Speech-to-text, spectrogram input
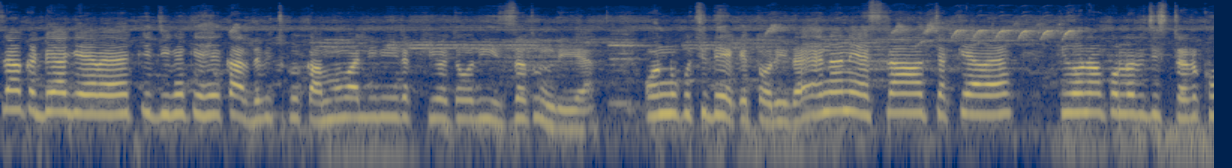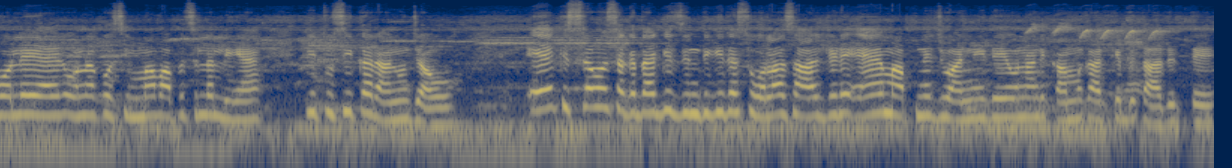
ਤਰ੍ਹਾਂ ਕੱਢਿਆ ਗਿਆ ਹੈ ਕਿ ਜਿਵੇਂ ਕਿਸੇ ਘਰ ਦੇ ਵਿੱਚ ਕੋਈ ਕੰਮ ਵਾਲੀ ਵੀ ਰੱਖੀ ਹੋਏ ਤਾਂ ਉਹਦੀ ਇੱਜ਼ਤ ਹੁੰਦੀ ਹੈ। ਉਹਨੂੰ ਕੁਝ ਦੇ ਕੇ ਤੋਰੀਦਾ ਹੈ। ਇਹਨਾਂ ਨੇ ਇਸ ਤਰ੍ਹਾਂ ਚੱਕਿਆ ਹੈ ਕਿ ਉਹਨਾਂ ਕੋਲ ਰਜਿਸਟਰ ਖੋਲੇ ਹੈ ਉਹਨਾਂ ਕੋਲ ਸਿੰਮਾਂ ਵਾਪਸ ਲੈ ਲਈਆਂ ਕਿ ਤੁਸੀਂ ਘਰਾਂ ਨੂੰ ਜਾਓ। ਇਹ ਕਿਸ ਤਰ੍ਹਾਂ ਹੋ ਸਕਦਾ ਕਿ ਜ਼ਿੰਦਗੀ ਦੇ 16 ਸਾਲ ਜਿਹੜੇ ਅਹਿਮ ਆਪਣੇ ਜਵਾਨੀ ਦੇ ਉਹਨਾਂ ਨੇ ਕੰਮ ਕਰਕੇ ਬਿਤਾ ਦਿੱਤੇ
